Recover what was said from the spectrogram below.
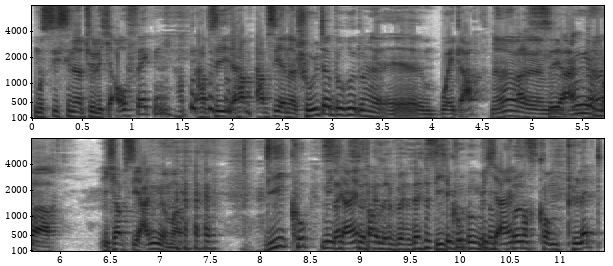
Musste ich sie natürlich aufwecken, hab, hab, sie, hab, hab sie an der Schulter berührt und äh, wake up. Ne, Hast ähm, sie Ne? angemacht? Ich habe sie angemacht. Die guckt mich einfach, die guckt mich einfach komplett,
